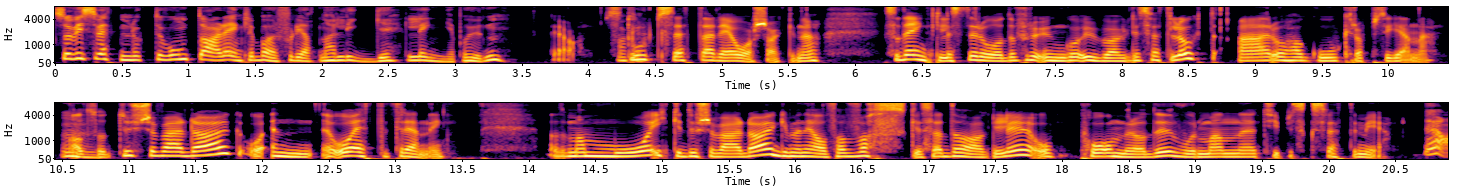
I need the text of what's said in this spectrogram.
så hvis svetten lukter vondt, da er det egentlig bare fordi at den har ligget lenge på huden? Ja, stort okay. sett er det årsakene. Så det enkleste rådet for å unngå ubehagelig svettelukt, er å ha god kroppshygiene. Mm. Altså dusje hver dag, og, en, og etter trening. Altså man må ikke dusje hver dag, men iallfall vaske seg daglig, og på områder hvor man eh, typisk svetter mye. Ja.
